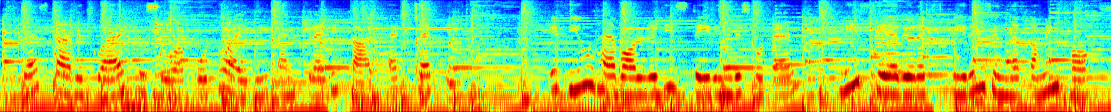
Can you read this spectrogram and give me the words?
Guests are required to show a photo ID and credit card at check-in. If you have already stayed in this hotel, please share your experience in the comment box.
